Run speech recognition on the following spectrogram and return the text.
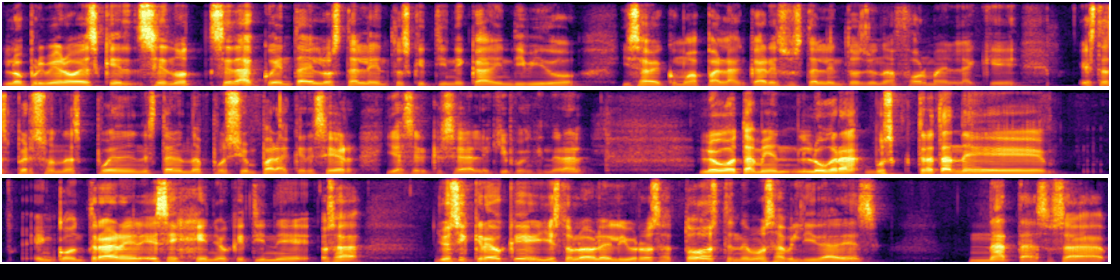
lo primero es que se, no, se da cuenta de los talentos que tiene cada individuo y sabe cómo apalancar esos talentos de una forma en la que estas personas pueden estar en una posición para crecer y hacer crecer al equipo en general. Luego también logra, tratan de encontrar ese genio que tiene, o sea, yo sí creo que, y esto lo habla el libro, o sea, todos tenemos habilidades natas, o sea,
